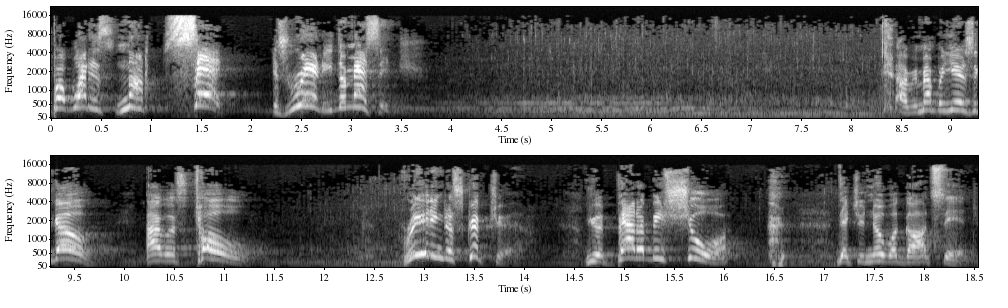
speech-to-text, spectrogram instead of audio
But what is not said is really the message. I remember years ago, I was told, reading the scripture, you had better be sure that you know what God said.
